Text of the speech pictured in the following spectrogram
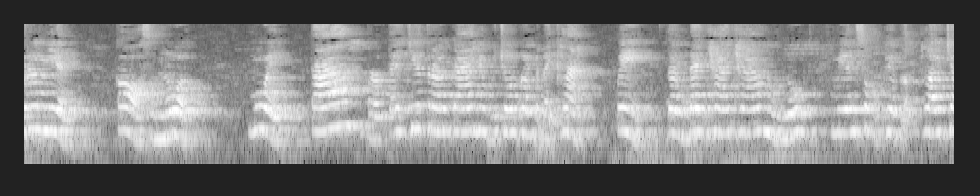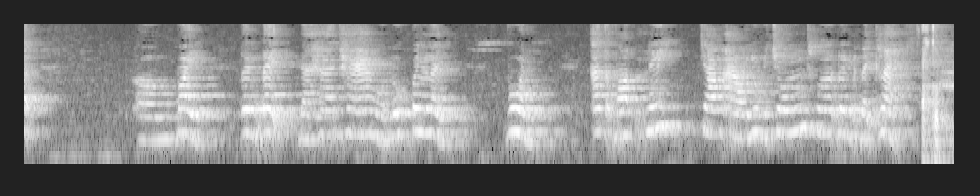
គ្រឿងញៀនក៏សំណួរ1តើប្រទេសជាតិត្រូវការយុវជនដូចម្ដេចខ្លះ2ដូចម្ដេចហៅថាមនុស្សមានសុខភាពផ្លូវចិត្តអឺ3ដូចម្ដេចដែលហៅថាមនុស្សពេញលេញ4អត្ថបទនេះ ចង់ឲ្យយុវជនធ្វើដូចម្ដេចខ្លះអរគុណ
